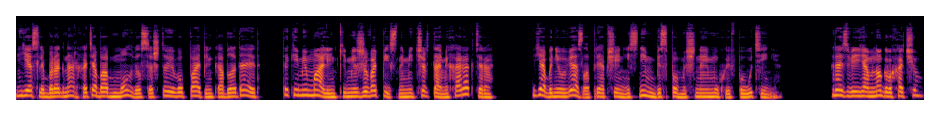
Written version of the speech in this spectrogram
Если бы Рагнар хотя бы обмолвился, что его папенька обладает такими маленькими живописными чертами характера, я бы не увязла при общении с ним беспомощной мухой в паутине. Разве я многого хочу?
